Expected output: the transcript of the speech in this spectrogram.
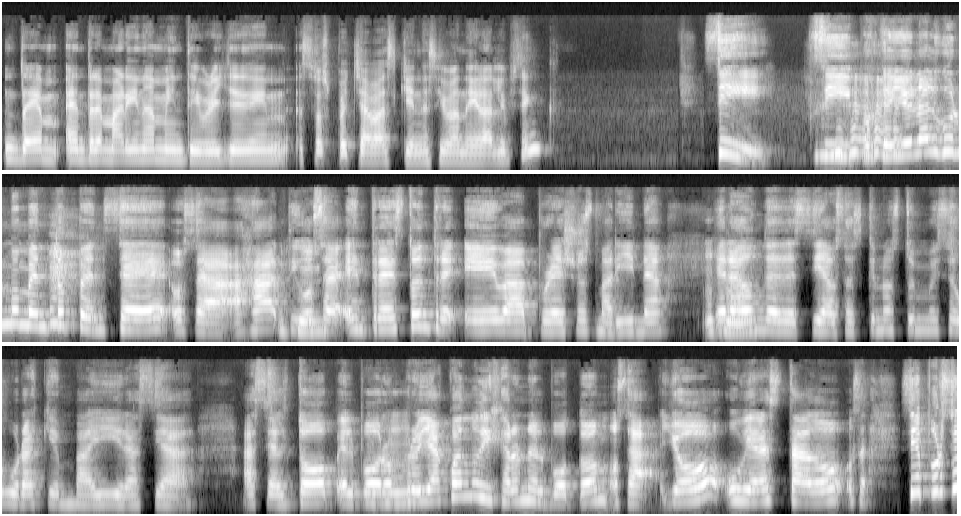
de, entre Marina, Minty y Bridgetine, ¿sospechabas quiénes iban a ir a lip sync? Sí, Sí, porque yo en algún momento pensé, o sea, ajá, digo, o sea, entre esto, entre Eva, Precious, Marina, era donde decía, o sea, es que no estoy muy segura quién va a ir hacia, hacia el top, el bottom, pero ya cuando dijeron el bottom, o sea, yo hubiera estado, o sea, si por sí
